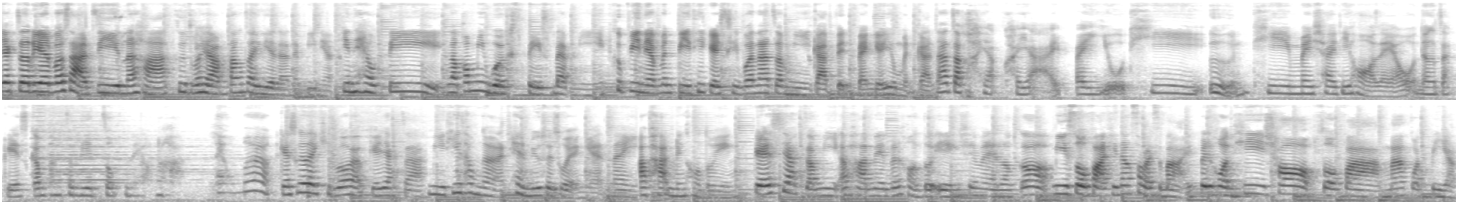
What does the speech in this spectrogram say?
อยากจะเรียนภาษาจีนนะคะ คือจะพยายามตั้งใจเรียนแล้วในปีนี้กิน healthy แล้วก็มี workspace แบบนี้ คือปีนี้เป็นปีที่เกรซคิดว่าน่าจะมีการเปลี่ยนแปลงเยอะอยู่เหมือนกันน่าาจะขยับขยายไปอยู่ที่อื่นที่ไม่ใช่ที่หอแล้ว เนื่องจากเกรซกำลังจะเรียนจบแล้วนะคะ มากเกรซก็เลยคิดว่าแบบเกรซอยากจะมีที่ทำงานเห็นวิวสวยๆอย่างเงี้ยในอพาร์ตเมนต์ของตัวเองเกรซอยากจะมีอพาร์ตเมนต์เป็นของตัวเองใช่ไหมแล้วก็มีโซฟาที่นั่งสบายๆเป็นคนที่ชอบโซฟามากกว่าเตียง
